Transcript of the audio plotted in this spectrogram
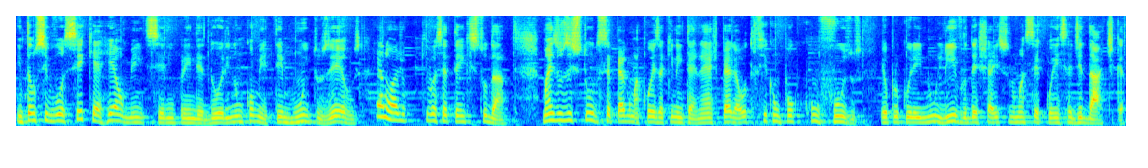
Então, se você quer realmente ser empreendedor e não cometer muitos erros, é lógico que você tem que estudar. Mas os estudos, você pega uma coisa aqui na internet, pega outra, ficam um pouco confusos. Eu procurei no livro deixar isso numa sequência didática.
